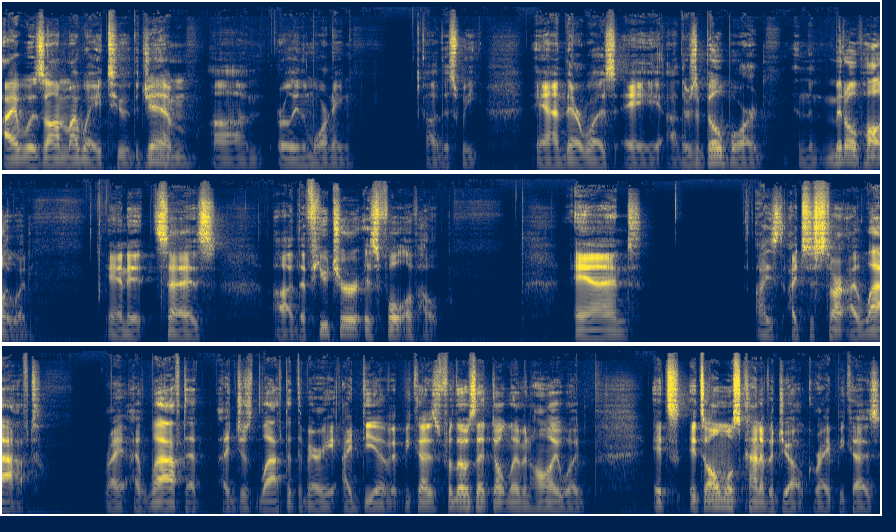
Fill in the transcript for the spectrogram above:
I was on my way to the gym um, early in the morning uh, this week, and there was a uh, there's a billboard in the middle of Hollywood, and it says, uh, "The future is full of hope," and I I just start I laughed right? I laughed at I just laughed at the very idea of it because for those that don't live in Hollywood, it's it's almost kind of a joke, right? Because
